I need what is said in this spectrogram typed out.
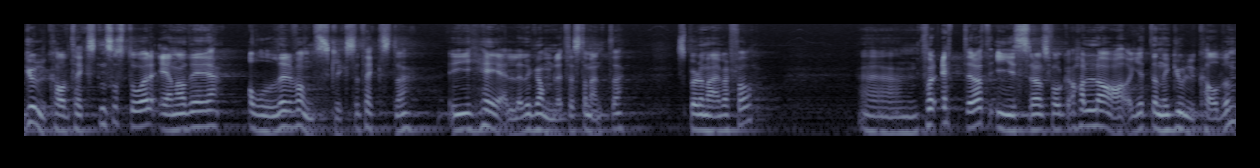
gullkalvteksten så står en av de aller vanskeligste tekstene i hele Det gamle testamentet, spør du meg i hvert fall. Ehm, for etter at israelsfolket har laget denne gullkalven,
